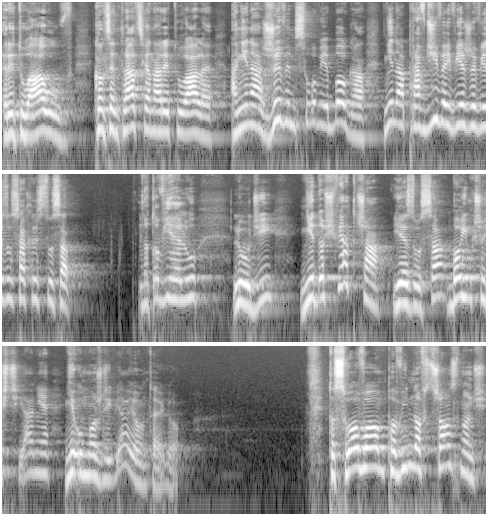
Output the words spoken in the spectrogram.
rytuałów, koncentracja na rytuale, a nie na żywym słowie Boga, nie na prawdziwej wierze w Jezusa Chrystusa, no to wielu ludzi nie doświadcza Jezusa, bo im chrześcijanie nie umożliwiają tego. To słowo powinno wstrząsnąć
